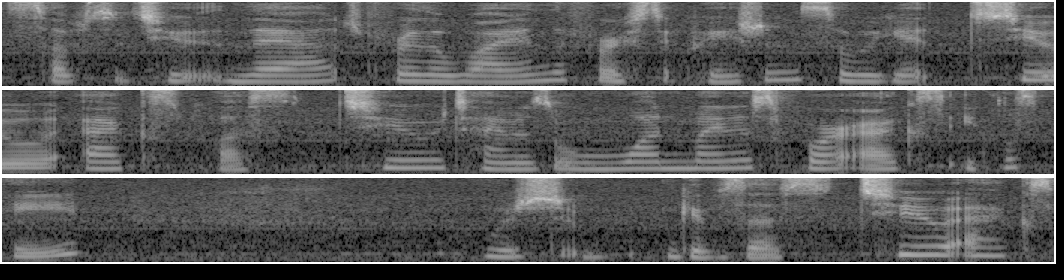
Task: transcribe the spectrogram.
substitute that for the y in the first equation. So we get 2x plus 2 times 1 minus 4x equals 8, which gives us 2x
